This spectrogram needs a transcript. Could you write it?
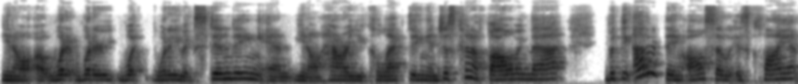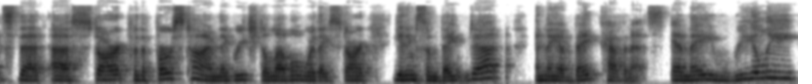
you know, uh, what what are what what are you extending, and you know, how are you collecting, and just kind of following that. But the other thing also is clients that uh, start for the first time, they've reached a level where they start getting some bank debt and they have bank covenants and they really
